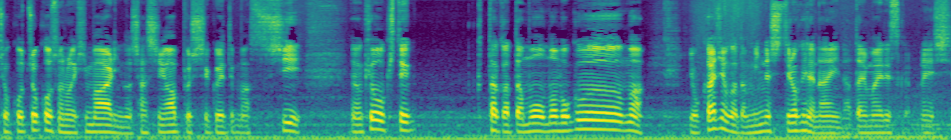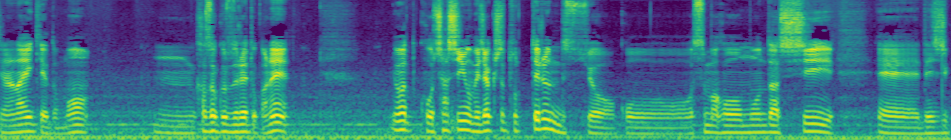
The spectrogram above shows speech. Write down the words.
ちょこちょこそのひまわりの写真をアップしてくれてますし、今日来てた方も、まあ僕、まあ、四日市の方みんな知ってるわけじゃない当たり前ですからね、知らないけども、うん、家族連れとかね、こう写真をめちゃくちゃ撮ってるんですよ。こう、スマホもだし、えー、デジ、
